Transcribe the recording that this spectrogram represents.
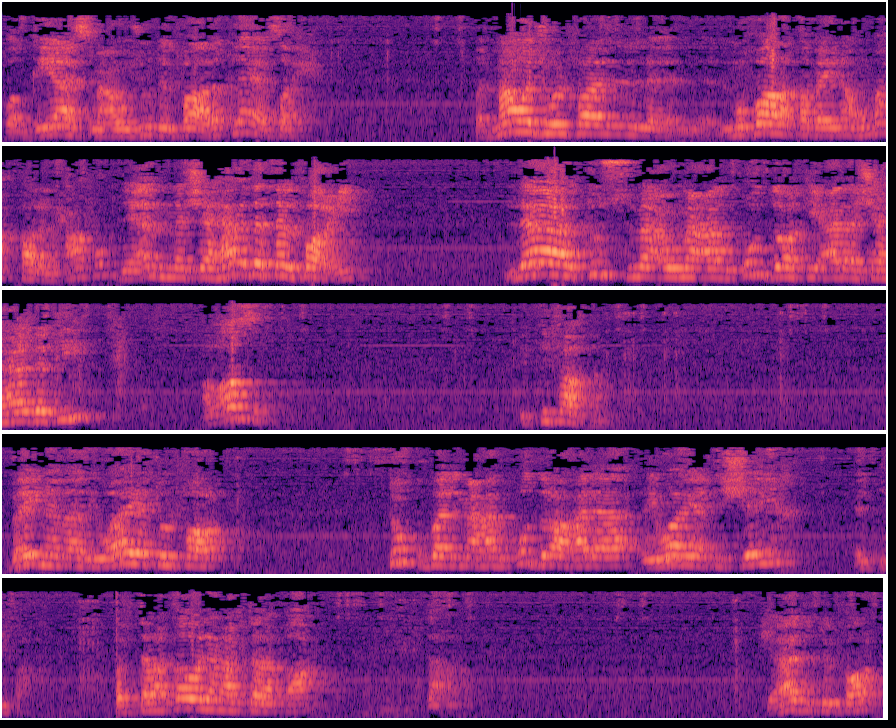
والقياس مع وجود الفارق لا يصح طيب ما وجه المفارقة بينهما؟ قال الحافظ لأن شهادة الفرع لا تسمع مع القدرة على شهادة الأصل. اتفاقا. بينما رواية الفرع تقبل مع القدرة على رواية الشيخ اتفاقا فافترقا ولا ما افترقا؟ افترقا. شهادة الفرع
